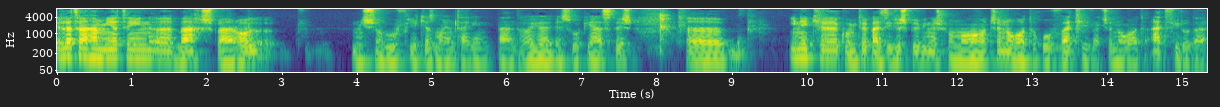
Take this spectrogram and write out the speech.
علت اهمیت این بخش به حال میشه گفت یکی از مهمترین بندهای اسوپی هستش. اینه که کمیته پذیرش ببینه شما چه نقاط قوتی و چه نقاط عطفی رو در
